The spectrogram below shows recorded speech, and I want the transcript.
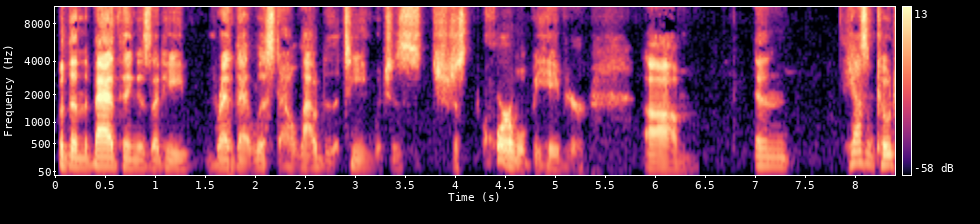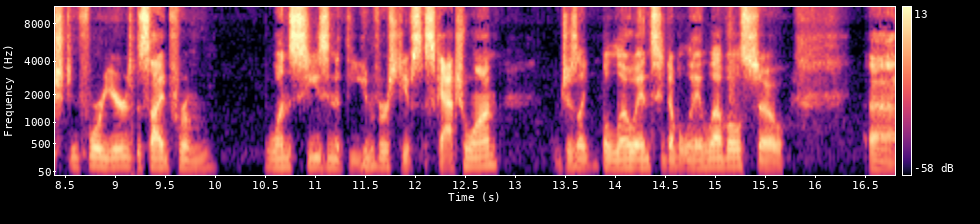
But then the bad thing is that he read that list out loud to the team, which is just horrible behavior. Um, and he hasn't coached in four years aside from one season at the University of Saskatchewan, which is like below NCAA level. So, uh,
